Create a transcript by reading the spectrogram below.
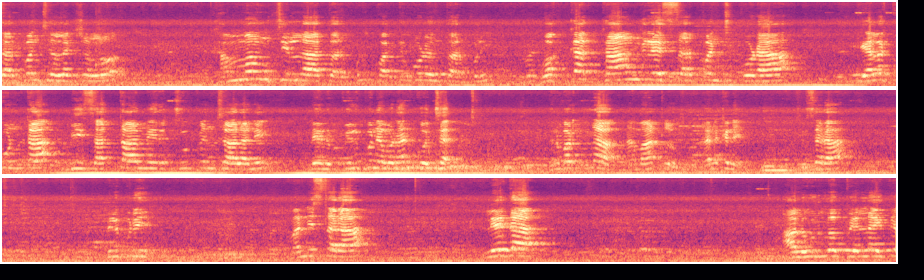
సర్పంచ్ ఎలక్షన్లో ఖమ్మం జిల్లా తరపున పట్టుగూడెం తరపుని ఒక్క కాంగ్రెస్ సర్పంచ్ కూడా గెలకుండా మీ సత్తా మీరు చూపించాలని నేను పిలుపునివ్వడానికి వచ్చాను. వినబడుతుందా నా మాటలు? వెనకనే. చూసారా? పిలుపుని మన్నిస్తారా? లేదా వాళ్ళ ఊర్లో పెళ్ళైతే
